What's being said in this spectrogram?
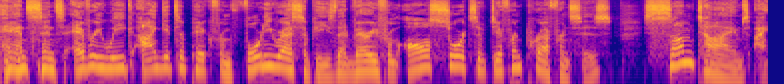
And since every week I get to pick from 40 recipes that vary from all sorts of different preferences, sometimes I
